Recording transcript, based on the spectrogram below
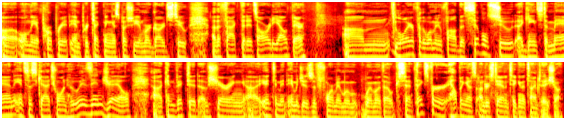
uh, only appropriate in protecting, especially in regards to the fact that it's already out there. Um, lawyer for the woman who filed the civil suit against a man in Saskatchewan who is in jail, uh, convicted of sharing uh, intimate images of foreign women without consent. Thanks for helping us understand and taking the time today, Shawn.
